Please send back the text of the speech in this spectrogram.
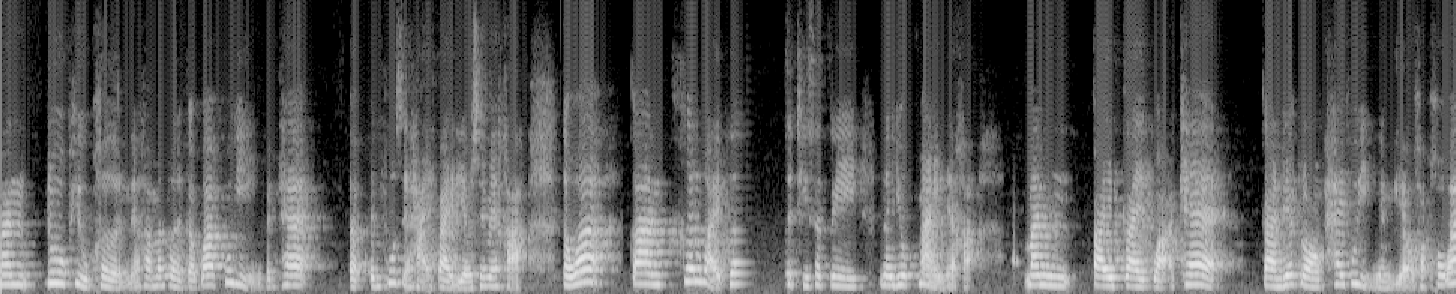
มันดูผิวเผินนะคะ มันเหมือนกับว่าผู้หญิงเป็นแค่เป็นผู้เสียหายฝ่ายเดียวใช่ไหมคะ แต่ว่าการเคลื่อนไหวเพื่อสิทธิสตรีในยุคใหม่เนี่ยค่ะ มันไปไกลกว่าแค่การเรียกร้องให้ผู้หญิงอย่างเดียวค่ะ เพราะว่า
